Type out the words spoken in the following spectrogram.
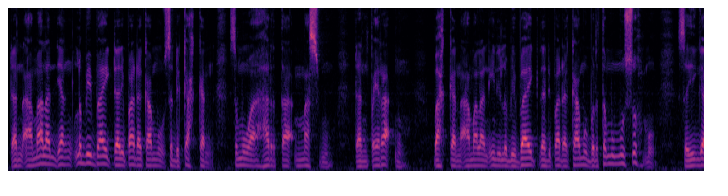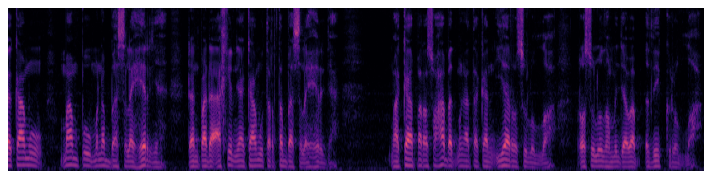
dan amalan yang lebih baik daripada kamu sedekahkan semua harta emasmu dan perakmu. Bahkan amalan ini lebih baik daripada kamu bertemu musuhmu sehingga kamu mampu menebas lehernya dan pada akhirnya kamu tertebas lehernya. Maka para sahabat mengatakan, "Ya Rasulullah." Rasulullah menjawab, "Zikrullah."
